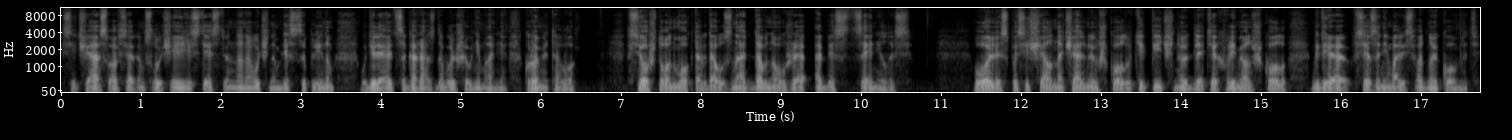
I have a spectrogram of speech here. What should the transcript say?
Сейчас, во всяком случае, естественно-научным дисциплинам уделяется гораздо больше внимания. Кроме того, все, что он мог тогда узнать, давно уже обесценилось. Уоллес посещал начальную школу, типичную для тех времен школу, где все занимались в одной комнате,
